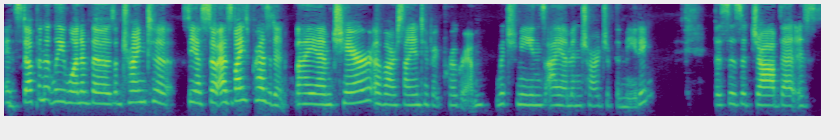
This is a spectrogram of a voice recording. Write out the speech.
It's definitely one of those. I'm trying to, so yeah, so as vice president, I am chair of our scientific program, which means I am in charge of the meeting. This is a job that is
